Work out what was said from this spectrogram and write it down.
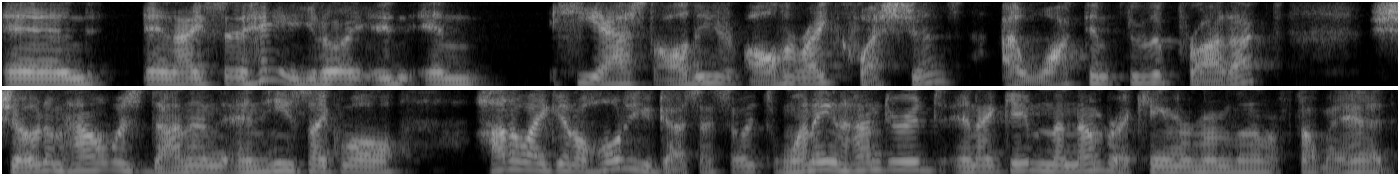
And and I said, hey, you know, and, and he asked all the all the right questions. I walked him through the product, showed him how it was done, and, and he's like, Well, how do I get a hold of you guys? I said, It's 1-800, and I gave him the number. I can't remember the number off the top of my head,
